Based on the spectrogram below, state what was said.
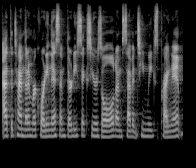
at the time that I'm recording this, I'm 36 years old, I'm 17 weeks pregnant.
